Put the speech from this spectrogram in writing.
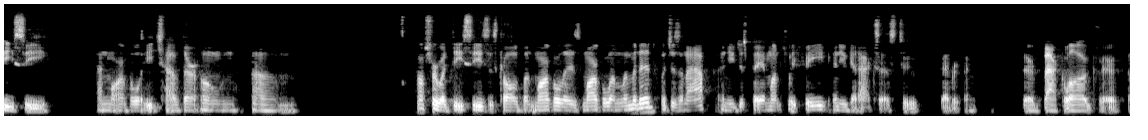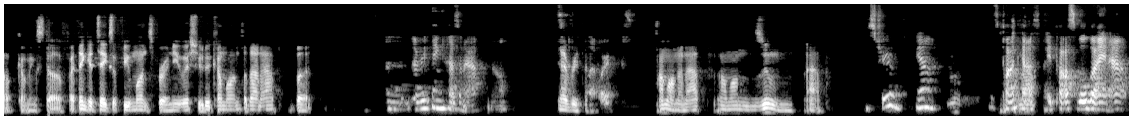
DC and Marvel each have their own. Um, not sure what DC's is called, but Marvel is Marvel Unlimited, which is an app, and you just pay a monthly fee and you get access to everything their backlog, their upcoming stuff. I think it takes a few months for a new issue to come onto that app, but um, everything has an app now. everything that works. I'm on an app. I'm on Zoom app. It's true. Yeah, this podcast made possible by an app.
